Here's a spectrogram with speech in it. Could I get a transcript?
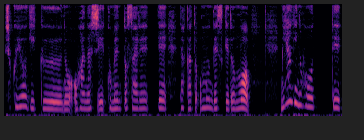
食用菊のお話、コメントされてたかと思うんですけども、宮城の方って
